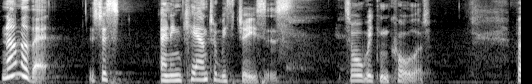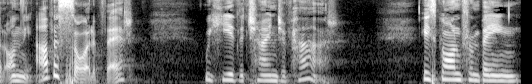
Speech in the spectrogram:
None of that. It's just an encounter with Jesus. That's all we can call it. But on the other side of that, we hear the change of heart. He's gone from being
